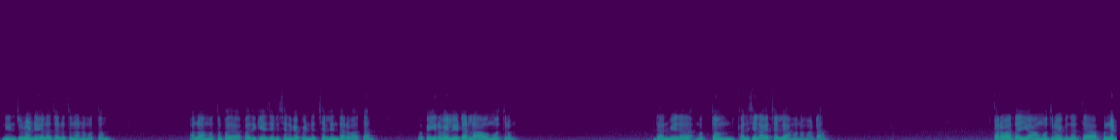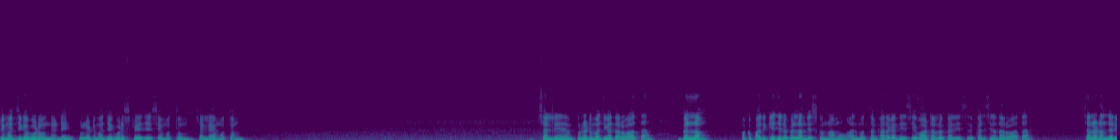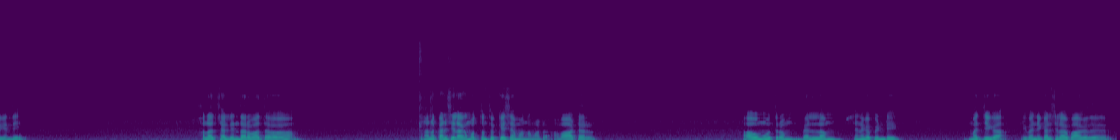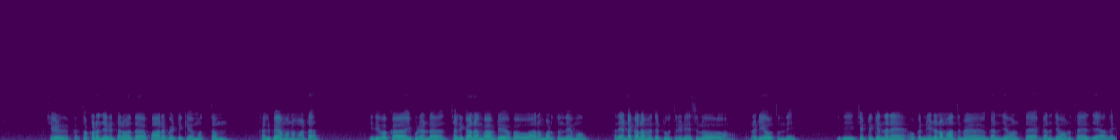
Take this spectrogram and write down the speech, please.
నేను చూడండి ఎలా చల్లుతున్నాను మొత్తం. అలా మొత్తం పది పది కేజీలు శనగపిండి చల్లిన తర్వాత ఒక ఇరవై లీటర్ల ఆవు మూత్రం దాని మీద మొత్తం కలిసేలాగా చల్లామన్నమాట. తర్వాత ఈ ఆమూత్రం అయిపోయిన తర్వాత పుల్లటి మజ్జిగ కూడా ఉందండి. పుల్లటి మజ్జిగ కూడా స్ప్రే చేసాం మొత్తం చల్లాం మొత్తం. చల్లిన పుల్లటి మజ్జిగ తర్వాత బెల్లం ఒక పది కేజీల బెల్లం తీసుకున్నాము. అది మొత్తం కరగదీసి వాటర్లో కలిసి కలిసిన తర్వాత చల్లడం జరిగింది. అలా చల్లిన తర్వాత అలా కలిసేలాగా మొత్తం తొక్కేసామన్నమాట. వాటర్ ఆవు మూత్రం బెల్లం శనగపిండి మజ్జిగ ఇవన్నీ కలిసేలాగా బాగా చే తొక్కడం జరిగిన తర్వాత పారపెట్టి మొత్తం కలిపామన్నమాట. ఇది ఒక ఇప్పుడు ఎండ చలికాలం కాబట్టి ఒక వారం పడుతుందేమో. అదే ఎండాకాలం అయితే టూ త్రీ డేస్లో రెడీ అవుతుంది. ఇది చెట్టు కిందనే ఒక నీడలో మాత్రమే ఘనజీవామృత ఘనజీవామృతం తయారు చేయాలి.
